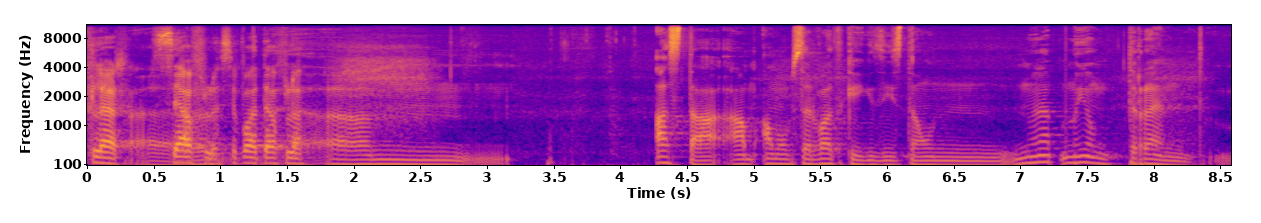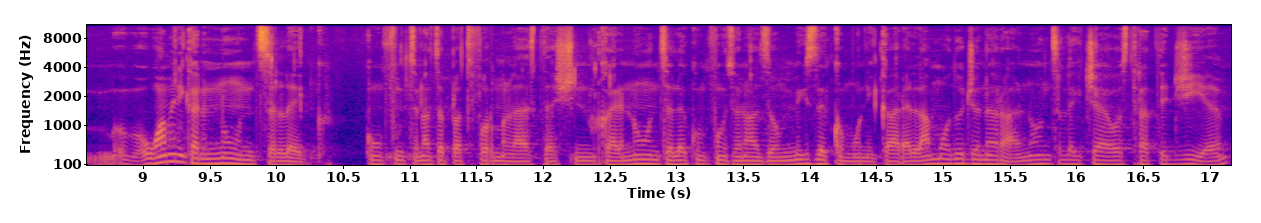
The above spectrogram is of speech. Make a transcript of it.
clar. Uh, se află, se poate afla. Um, asta am, am observat că există un... Nu, nu e un trend. Oamenii care nu înțeleg cum funcționează platformele astea și care nu înțeleg cum funcționează un mix de comunicare la modul general, nu înțeleg ce e o strategie,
